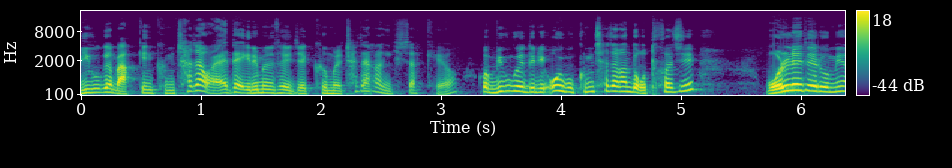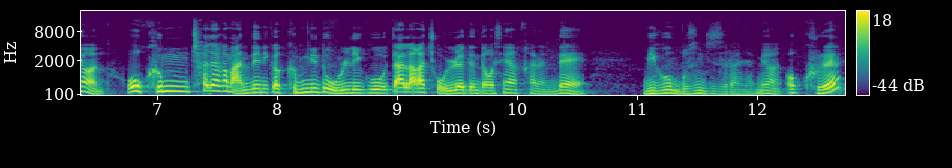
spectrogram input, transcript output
미국에 맡긴 금 찾아와야 돼 이러면서 이제 금을 찾아가기 시작해요. 그럼 미국 애들이 어 이거 금 찾아가는데 어떡하지? 원래대로면 어 금 찾아가면 안 되니까 금리도 올리고 달러 가치 올려야 된다고 생각하는데 미국은 무슨 짓을 하냐면 어 그래?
